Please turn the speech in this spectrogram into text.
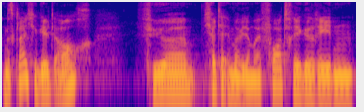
Und das Gleiche gilt auch für, ich halte ja immer wieder mal Vorträge, Reden,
